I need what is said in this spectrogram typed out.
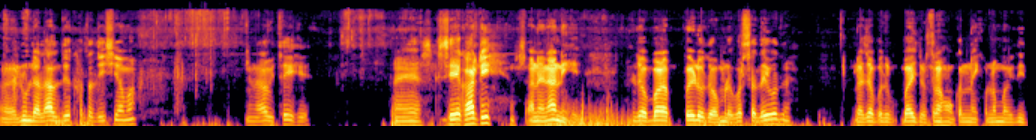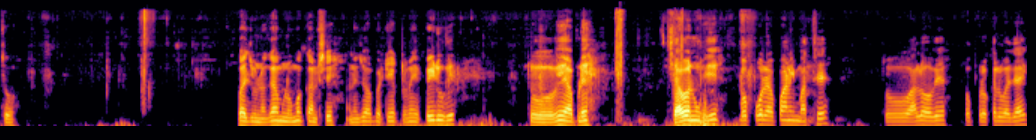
અને ડુંડા લાલ દેખાતા દેશિયામાં. અને આવી થઈ છે. અને છે ઘાટી અને નાની છે જો બળ પડ્યો તો હમણાં વરસાદ આવ્યો હતો ને એટલે જો બધું બાજુ ત્રાહો કરી નાખ્યો, નમાવી દીધો. બાજુના ગામનું મકાન છે અને જો આપણે ટ્રેક્ટર અહીં પડ્યું છે, તો હવે આપણે જવાનું છે. બપોરા પાણીમાં છે, તો હાલો હવે બપોરો કરવા જાય.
